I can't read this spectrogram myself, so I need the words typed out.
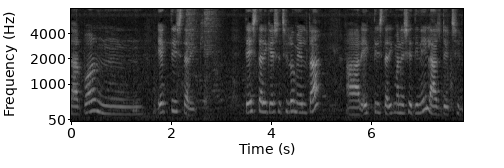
তারপর একত্রিশ তারিখ তেইশ তারিখে এসেছিল মেলটা আর একত্রিশ তারিখ মানে সেদিনেই লাস্ট ডেট ছিল।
